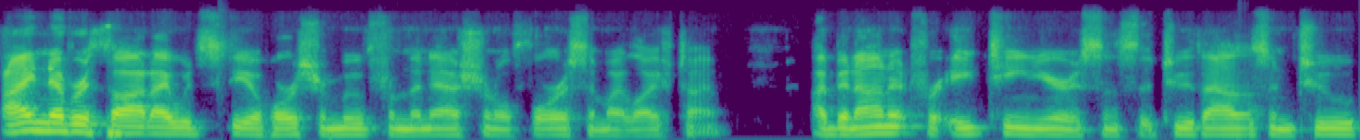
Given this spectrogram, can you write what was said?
I never thought I would see a horse removed from the national forest in my lifetime. I've been on it for 18 years since the 2002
